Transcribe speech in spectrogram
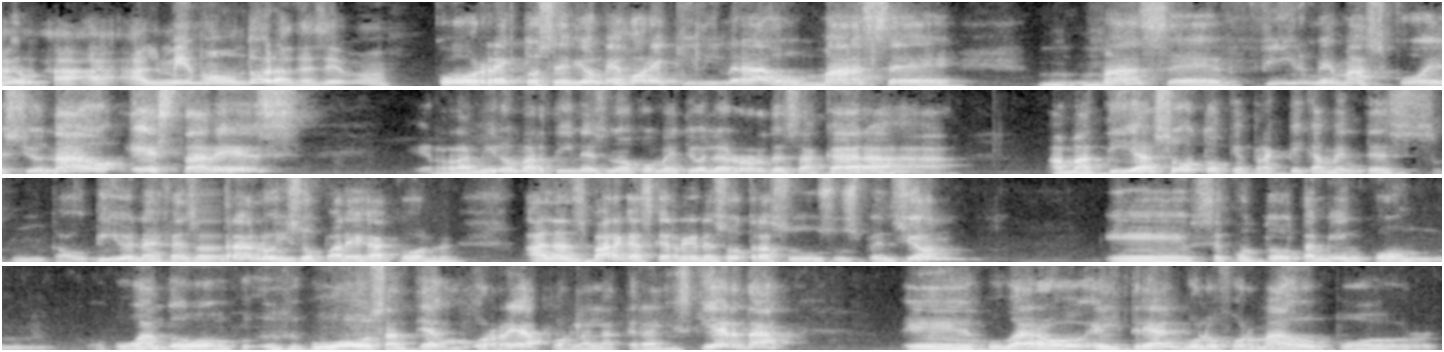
vio, al mismo Honduras, decimos. Correcto, se vio mejor equilibrado, más, eh, más eh, firme, más cohesionado. Esta vez, Ramiro Martínez no cometió el error de sacar a, a Matías Soto, que prácticamente es un caudillo en la defensa central, lo hizo pareja con Alan Vargas, que regresó tras su suspensión. Eh, se contó también con jugando, jugó Santiago Correa por la lateral izquierda, eh, jugaron el triángulo formado por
